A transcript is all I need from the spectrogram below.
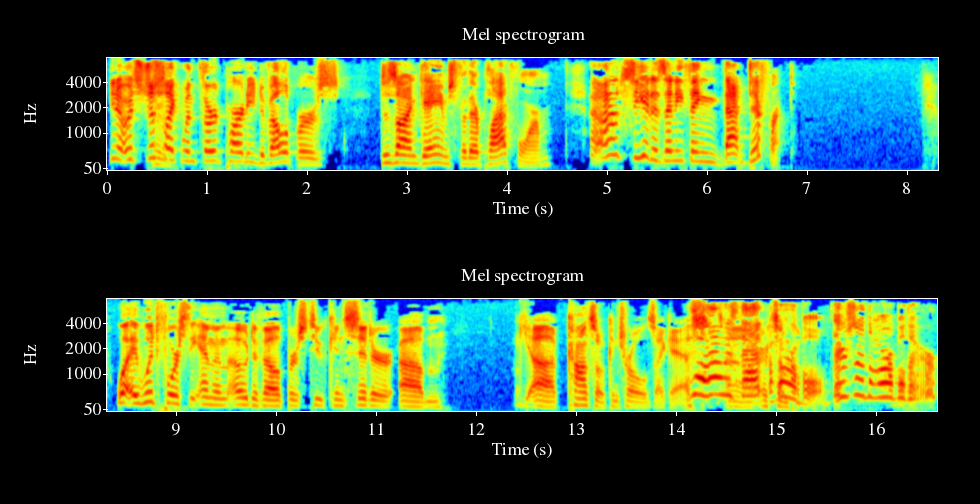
You know, it's just Hmm. like when third party developers design games for their platform. I don't see it as anything that different. Well, it would force the MMO developers to consider um, uh, console controls, I guess. Well, how is uh, that point. horrible? There's nothing horrible there.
